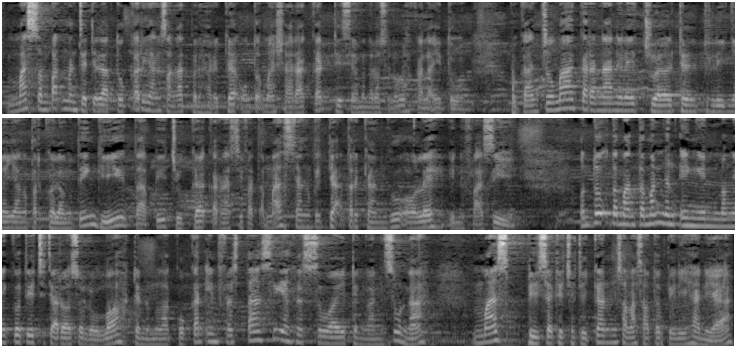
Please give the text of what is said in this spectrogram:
Emas sempat menjadi alat tukar yang sangat berharga untuk masyarakat di zaman Rasulullah kala itu. Bukan cuma karena nilai jual dan belinya yang tergolong tinggi, tapi juga karena sifat emas yang tidak terganggu oleh inflasi. Untuk teman-teman yang ingin mengikuti jejak Rasulullah dan melakukan investasi yang sesuai dengan sunnah, emas bisa dijadikan salah satu pilihan ya.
